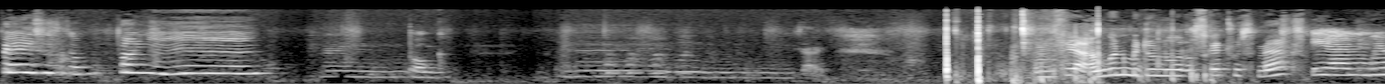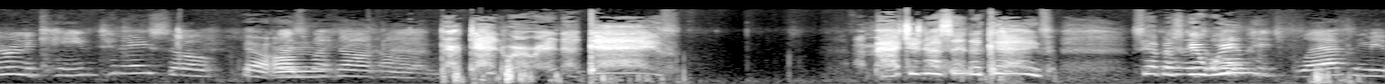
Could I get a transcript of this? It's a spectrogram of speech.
face is so funny. Punk. Sorry. Um, so yeah, I'm going to be doing a little sketch with Max. And we're in a cave today, so Yeah, um, might not. Um, pretend we're in a cave. Imagine us in a cave. Basically it's we all pitch black, and we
